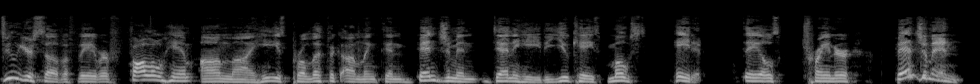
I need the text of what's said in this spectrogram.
do yourself a favor. Follow him online. He is prolific on LinkedIn. Benjamin Dennehy, the UK's most hated sales trainer. Benjamin,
